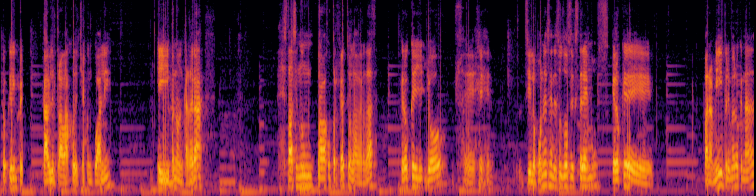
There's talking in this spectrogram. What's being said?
Creo que impecable el trabajo de Checo en quali. Y bueno, en carrera está haciendo un trabajo perfecto, la verdad. Creo que yo, eh, si lo pones en esos dos extremos, creo que para mí, primero que nada,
